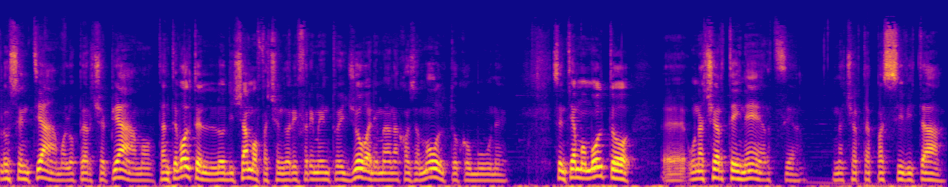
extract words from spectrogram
lo sentiamo, lo percepiamo, tante volte lo diciamo facendo riferimento ai giovani, ma è una cosa molto comune. Sentiamo molto eh, una certa inerzia, una certa passività,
